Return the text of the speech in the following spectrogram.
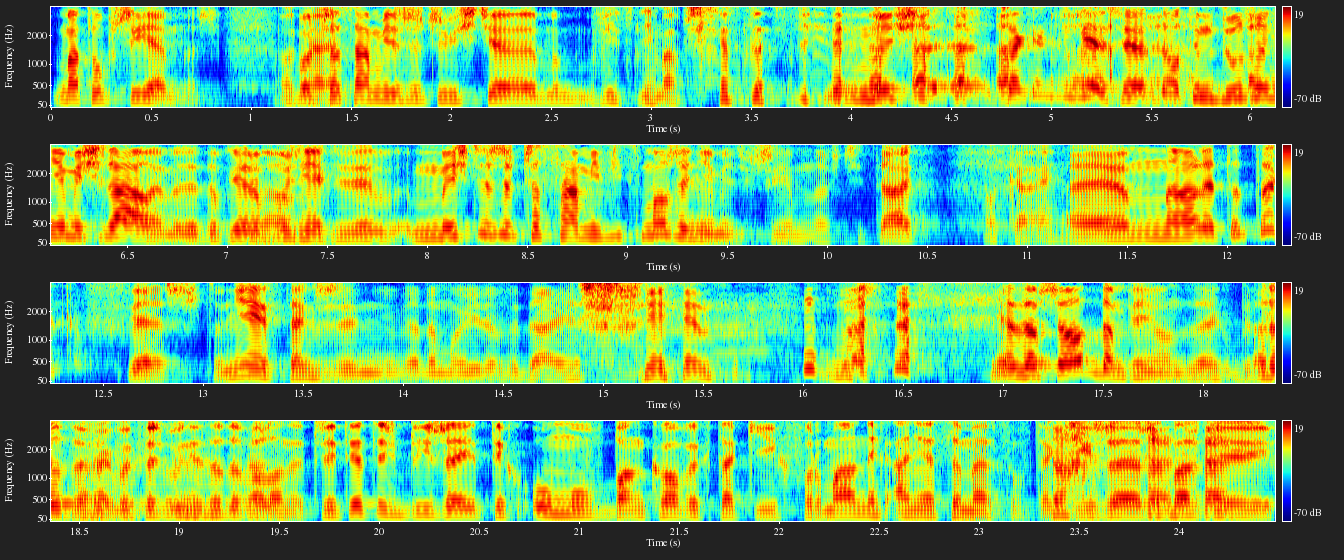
ma tą przyjemność. Okay. Bo czasami rzeczywiście... Widz nie ma przyjemności. Myślę, tak jak wiesz, ja o tym dużo nie myślałem. Dopiero no. później, myślę, że czasami widz może nie mieć przyjemności, tak? Okej. Okay. No ale to tak, wiesz, to nie jest tak, że nie wiadomo ile wydajesz. Ja zawsze oddam pieniądze. Jakby Rozumiem, jakby ktoś był niezadowolony. Czyli ty jesteś bliżej tych umów bankowych takich formalnych, a nie SMS-ów. Takich, tak, że, że tak, bardziej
